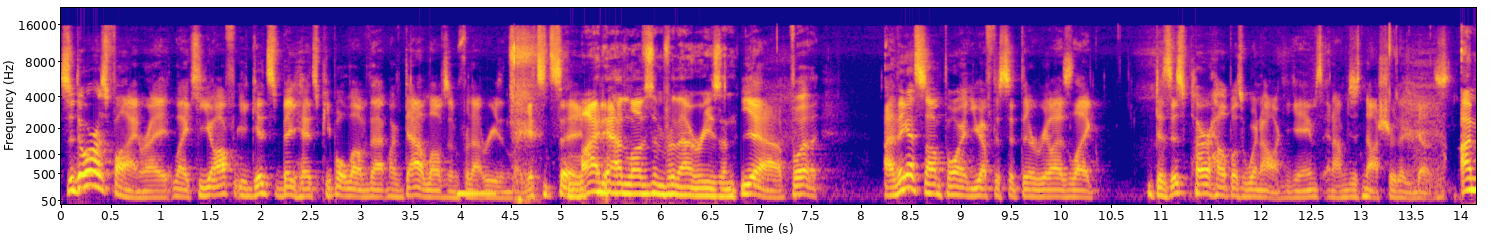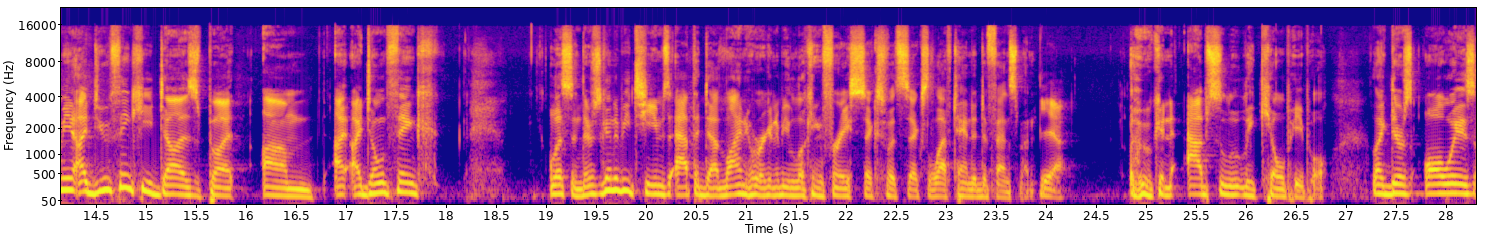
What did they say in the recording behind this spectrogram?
Zadora's fine, right? Like he off he gets big hits. People love that. My dad loves him for that reason. Like it's insane. My dad loves him for that reason. yeah, but I think at some point you have to sit there and realize like, does this player help us win hockey games? And I'm just not sure that he does. I mean, I do think he does, but um, I, I don't think. Listen, there's going to be teams at the deadline who are going to be looking for a six foot six left handed defenseman Yeah, who can absolutely kill people. Like, there's always,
